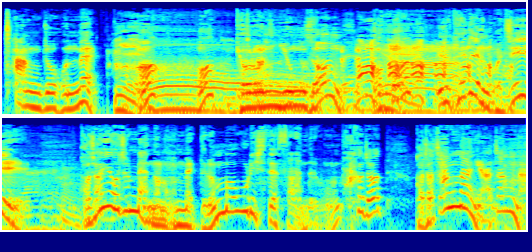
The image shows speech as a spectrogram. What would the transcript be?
창조 혼맥 예. 어? 어? 결혼 융성 어? 이렇게 되는 거지 거저 요즘 맺는 혼맥들은 뭐 우리 시대 사람들 보면 다 그저 거저 장난이야 장난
